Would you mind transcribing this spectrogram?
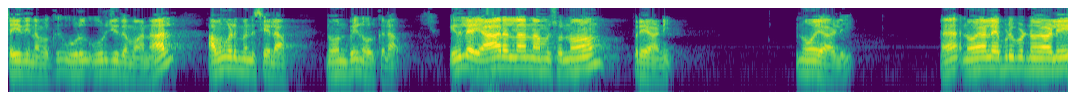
செய்தி நமக்கு ஊர்ஜிதமானால் அவங்களும் என்ன செய்யலாம்? நோன்பை நோக்கலாம் இதுல யாரெல்லாம் நாம சொன்னோம்? பிரயாணி நோயாளி. நோயாளி எப்படிப்பட்ட நோயாளி?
